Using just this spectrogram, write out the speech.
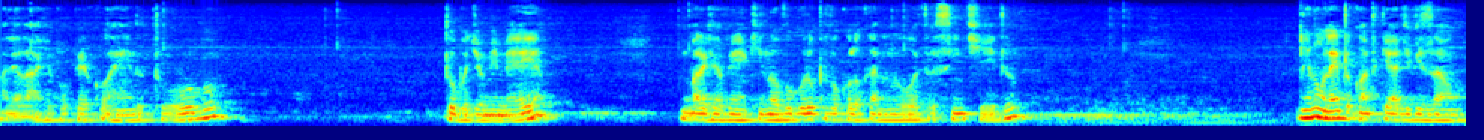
Olha lá, já vou percorrendo o tubo. Tubo de 1,5. Agora já vem aqui novo grupo, vou colocando no outro sentido. Eu não lembro quanto que é a divisão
